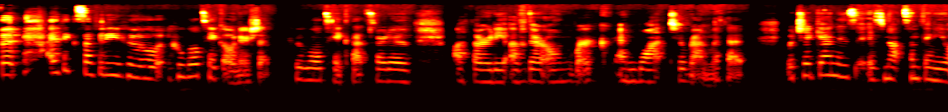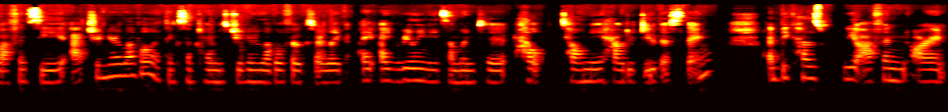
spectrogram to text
but I think somebody who who will take ownership who will take that sort of authority of their own work and want to run with it which again is is not something you often see at junior level. I think sometimes junior level folks are like I, I really need someone to help tell me how to do this thing. And because we often aren't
